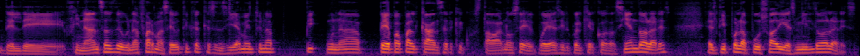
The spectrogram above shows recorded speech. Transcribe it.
del de finanzas de una farmacéutica que sencillamente una, una pepa para el cáncer que costaba, no sé, voy a decir cualquier cosa, 100 dólares, el tipo la puso a 10 mil dólares.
